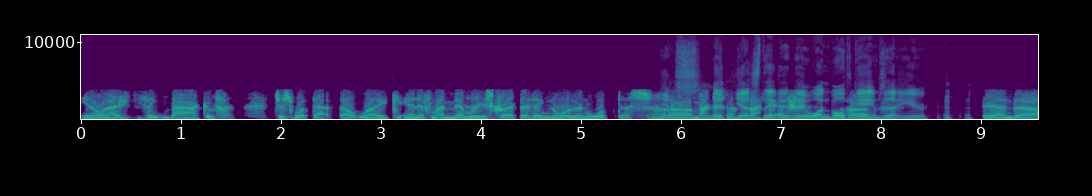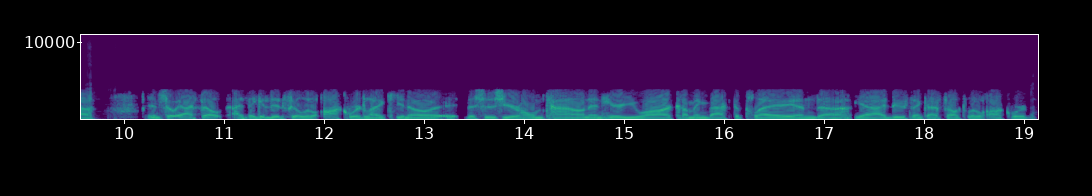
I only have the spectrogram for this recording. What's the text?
you know, and I think back of just what that felt like, and if my memory is correct, I think Northern whooped us. Yes, um, yes they did. They won both uh, games that year. and uh, and so I felt, I think it did feel a little awkward, like, you know, this is your hometown and here you are coming back to play. And uh, yeah, I do think I felt a little awkward.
